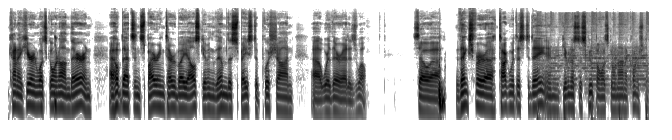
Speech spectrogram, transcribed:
kind of hearing what's going on there. And I hope that's inspiring to everybody else, giving them the space to push on uh, where they're at as well. So uh, thanks for uh, talking with us today and giving us the scoop on what's going on at Cornerstone.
